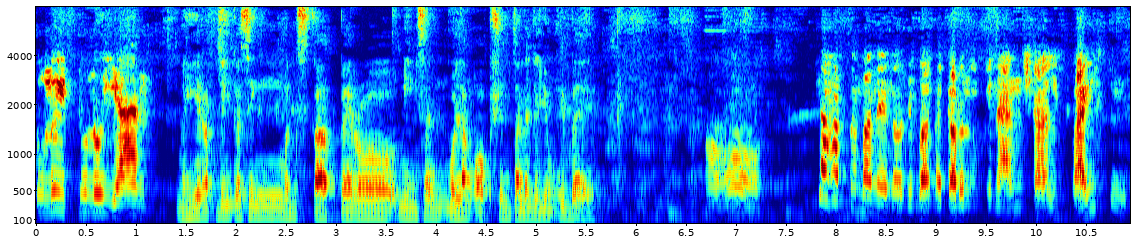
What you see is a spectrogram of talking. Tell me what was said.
Tuloy-tuloy 'yan. Mahirap din kasing mag-stop pero minsan walang option talaga yung iba eh. Oo. Lahat naman eh, no, 'di ba? Nagkaroon ng financial crisis,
